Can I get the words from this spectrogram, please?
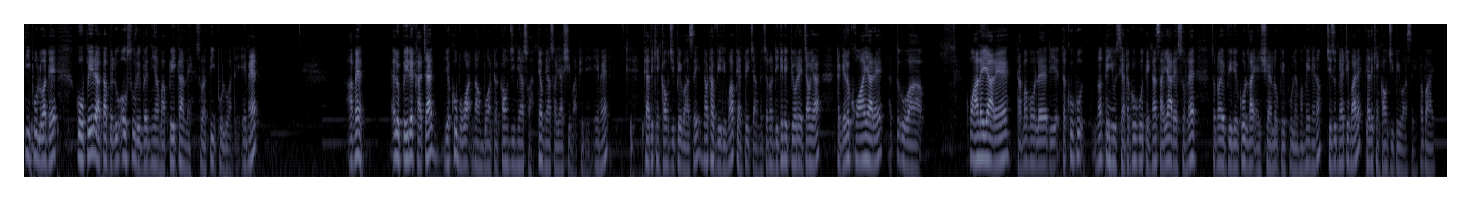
တီးဖို့လိုအပ်တယ်။ကိုပေးတာကဘယ်လိုအုပ်စုတွေပဲနေရာမှာပေးကမ်းလဲဆိုတာတီးဖို့လိုအပ်တယ်။အာမင်။အာမင်။အဲ့လိုပေးတဲ့ခါကျရင်ယခုဘဝနောင်ဘဝအတွက်ကောင်းကြီးများစွာမြောက်များစွာရရှိမှာဖြစ်တယ်။အာမင်။ဖျားသခင်ကောင်းကြီးပေးပါစေ။နောက်ထပ်ဗီဒီယိုမှာပြန်တွေ့ကြမယ်။ကျွန်တော်ဒီကနေ့ပြောတဲ့အကြောင်းအရာတကယ်လို့ခွန်အားရတယ်ဟိုဟာ ခွန်အားလည်းရတယ်ဒါမှမဟုတ်လည်းဒီတခုခုเนาะတင်ယူစရာတခုခုတင်ခန်းစာရတယ်ဆိုရင်လည်းကျွန်တော်ရဲ့ဗီဒီယိုကို like and share လုပ်ပေးဖို့လည်းမမေ့နဲ့เนาะကျေးဇူးများတင်ပါတယ်ဖျားသခင်ကောင်းချီးပေးပါစေ bye bye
